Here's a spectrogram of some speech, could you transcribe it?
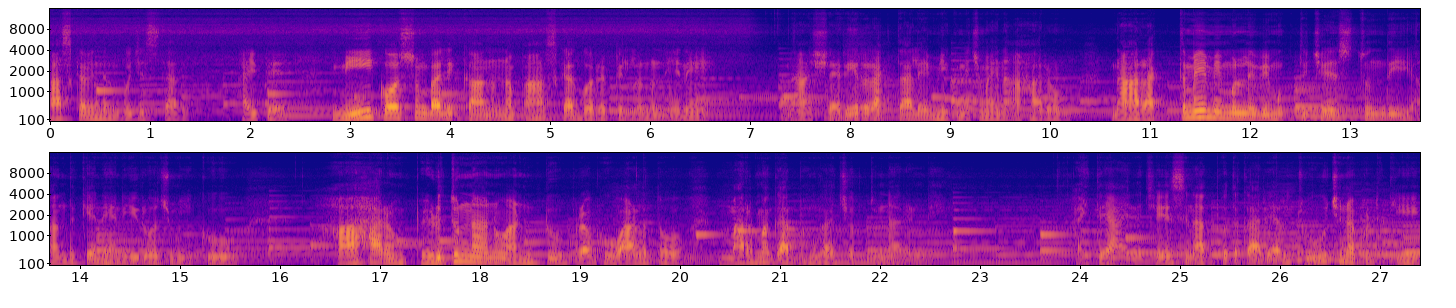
పాస్కా విందును భుజిస్తారు. అయితే మీకోసం బలి కానున్న పాస్కా గొర్రె పిల్లను నేనే. నా శరీర రక్తాలే మీకు నిజమైన ఆహారం. నా రక్తమే మిమ్మల్ని విముక్తి చేస్తుంది. అందుకే నేను ఈరోజు మీకు ఆహారం పెడుతున్నాను అంటూ ప్రభు వాళ్ళతో మర్మగర్భంగా చెప్తున్నారండి. అయితే ఆయన చేసిన అద్భుత కార్యాలు చూచినప్పటికీ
